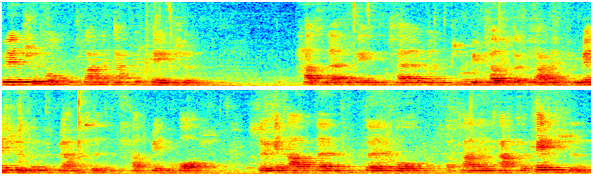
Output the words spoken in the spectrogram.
original planning application has never been determined because the planning permission that was granted has been quashed. So you have then therefore a planning application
